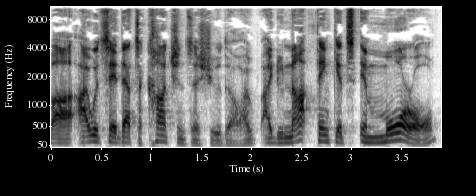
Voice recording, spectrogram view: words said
Uh, I would say that's a conscience issue, though. I, I do not think it's immoral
